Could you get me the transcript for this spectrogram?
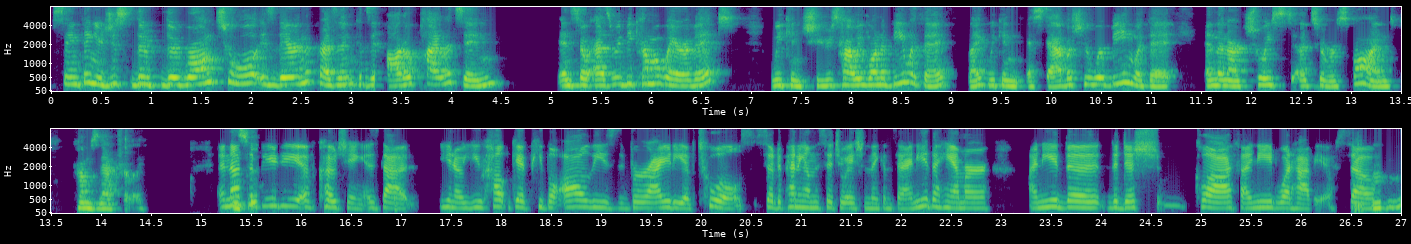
Same thing. You're just the the wrong tool is there in the present because it autopilots in, and so as we become aware of it, we can choose how we want to be with it. Like we can establish who we're being with it, and then our choice to, uh, to respond comes naturally. And that's and so, the beauty of coaching is that you know you help give people all these variety of tools so depending on the situation they can say i need the hammer I need the the dish cloth. I need what have you. So mm-hmm.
